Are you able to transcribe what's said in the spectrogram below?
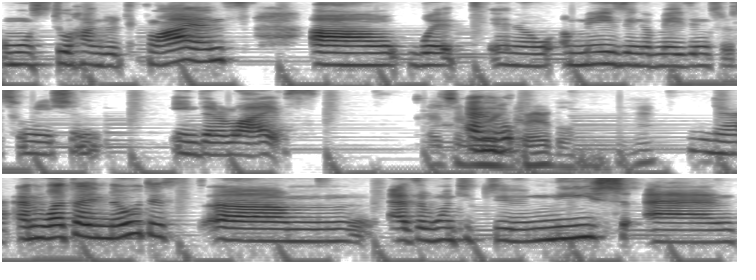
almost 200 clients uh, with, you know, amazing, amazing transformation in their lives. That's really and, incredible. Yeah, and what I noticed um, as I wanted to niche and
